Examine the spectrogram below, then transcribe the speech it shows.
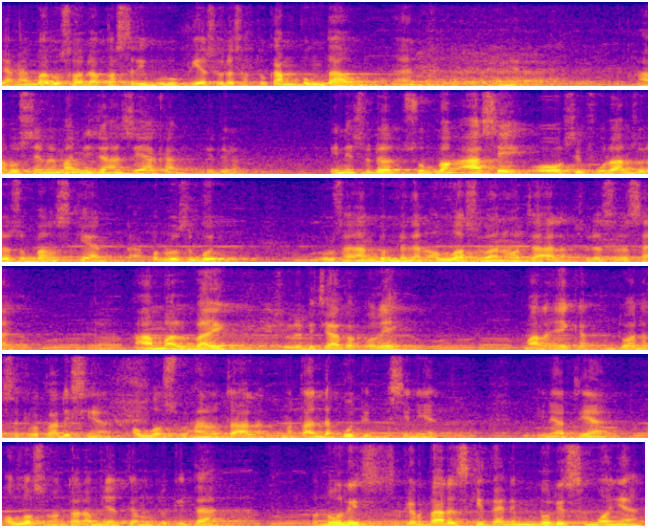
Jangan baru sodaka seribu rupiah sudah satu kampung tahu. Nah, Harusnya memang dirahasiakan. Gitu kan. Ini sudah sumbang AC. Oh si fulan sudah sumbang sekian. Tidak perlu sebut urusan antum dengan Allah Subhanahu wa taala sudah selesai. Ya, amal baik sudah dicatat oleh malaikat. Tentu ada sekretarisnya Allah Subhanahu wa taala. Mata Anda kutip di sini ya. Ini artinya Allah Subhanahu wa taala menjadikan untuk kita penulis, sekretaris kita ini menulis semuanya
